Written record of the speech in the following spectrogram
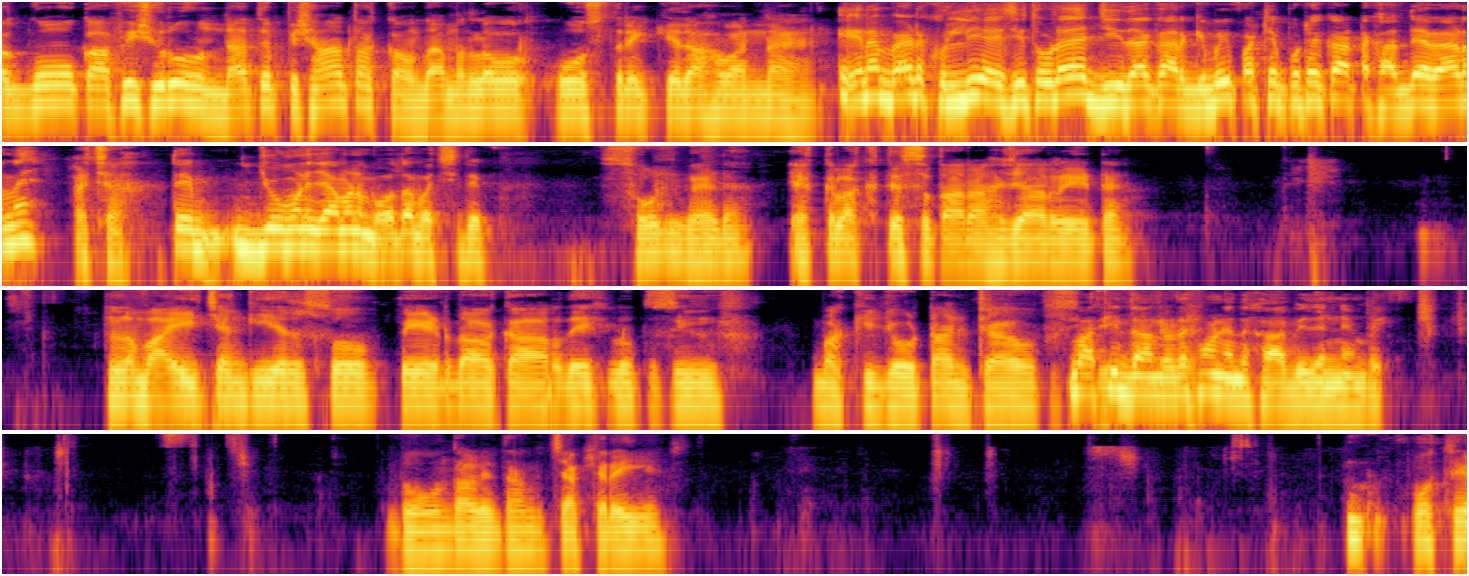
ਅੱਗੋਂ ਕਾਫੀ ਸ਼ੁਰੂ ਹੁੰਦਾ ਤੇ ਪਿਛਾਂ ਤੱਕ ਆਉਂਦਾ ਮਤਲਬ ਉਸ ਤਰੀਕੇ ਦਾ ਹਵਾਨਾ ਹੈ। ਇਹ ਨਾ ਬੈਠ ਖੁੱਲੀ ਆਈ ਸੀ ਥੋੜਾ ਜਿਹਾ ਜੀਦਾ ਕਰ ਗਈ ਬਈ ਪੱਠੇ ਪੁੱਠੇ ਘੱਟ ਖਾਦੇ ਵੈੜ ਨੇ। ਅੱਛਾ। ਤੇ ਜੋਬਨ ਜਾਮਣ ਬਹੁਤ ਆ ਬੱਚੀ ਦੇ। ਸੋਹਣੀ ਵੈੜ ਹੈ 1 ਲੱਖ ਤੇ 17000 ਰੇਟ ਹੈ। ਲੰਬਾਈ ਚੰਗੀ ਹੈ ਦੱਸੋ ਪੇਟ ਦਾ ਆਕਾਰ ਦੇਖ ਲਓ ਤੁਸੀਂ ਬਾਕੀ ਜੋ ਢਾਂਚਾ ਉਹ ਤੁਸੀਂ ਬਾਕੀ ਦੰਦ ਦਿਖਾਉਣੇ ਦਿਖਾ ਵੀ ਦਿੰਨੇ ਆ ਬਈ। ਦੋਂਦ ਵਾਲੇ ਦੰਦ ਚੱਕ ਰਹੀ ਹੈ। ਉੱਥੇ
